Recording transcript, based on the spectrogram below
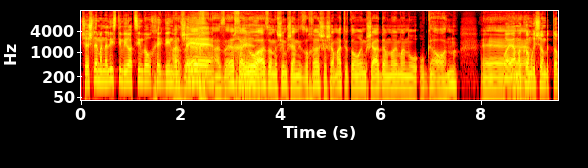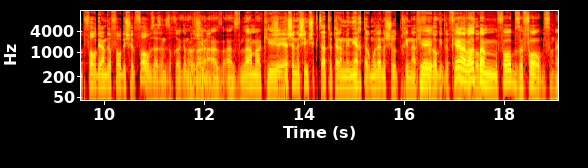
שיש להם אנליסטים ויועצים ועורכי דין אז ואנשי... איך, אה, אז איך היו אז אנשים שאני זוכר ששמעתי אותו אומרים שאדם נוימן הוא, הוא גאון, הוא היה מקום ראשון ב-top 40 under 40 של פורבס, אז אני זוכר גם ברשימה. אז, אז למה? כי... שיש אנשים שקצת יותר, אני מניח, תרמו לאנושות מבחינה כי- טכנולוגית רפואית. כן, אבל עוד. פעם, פורבס זה פורבס. אמ, כן.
